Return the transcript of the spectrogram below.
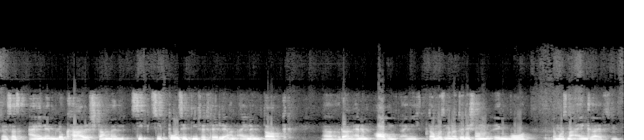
da ist aus einem Lokal stammen 70 positive Fälle an einem Tag äh, oder an einem Abend eigentlich. Da muss man natürlich schon irgendwo, da muss man eingreifen.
